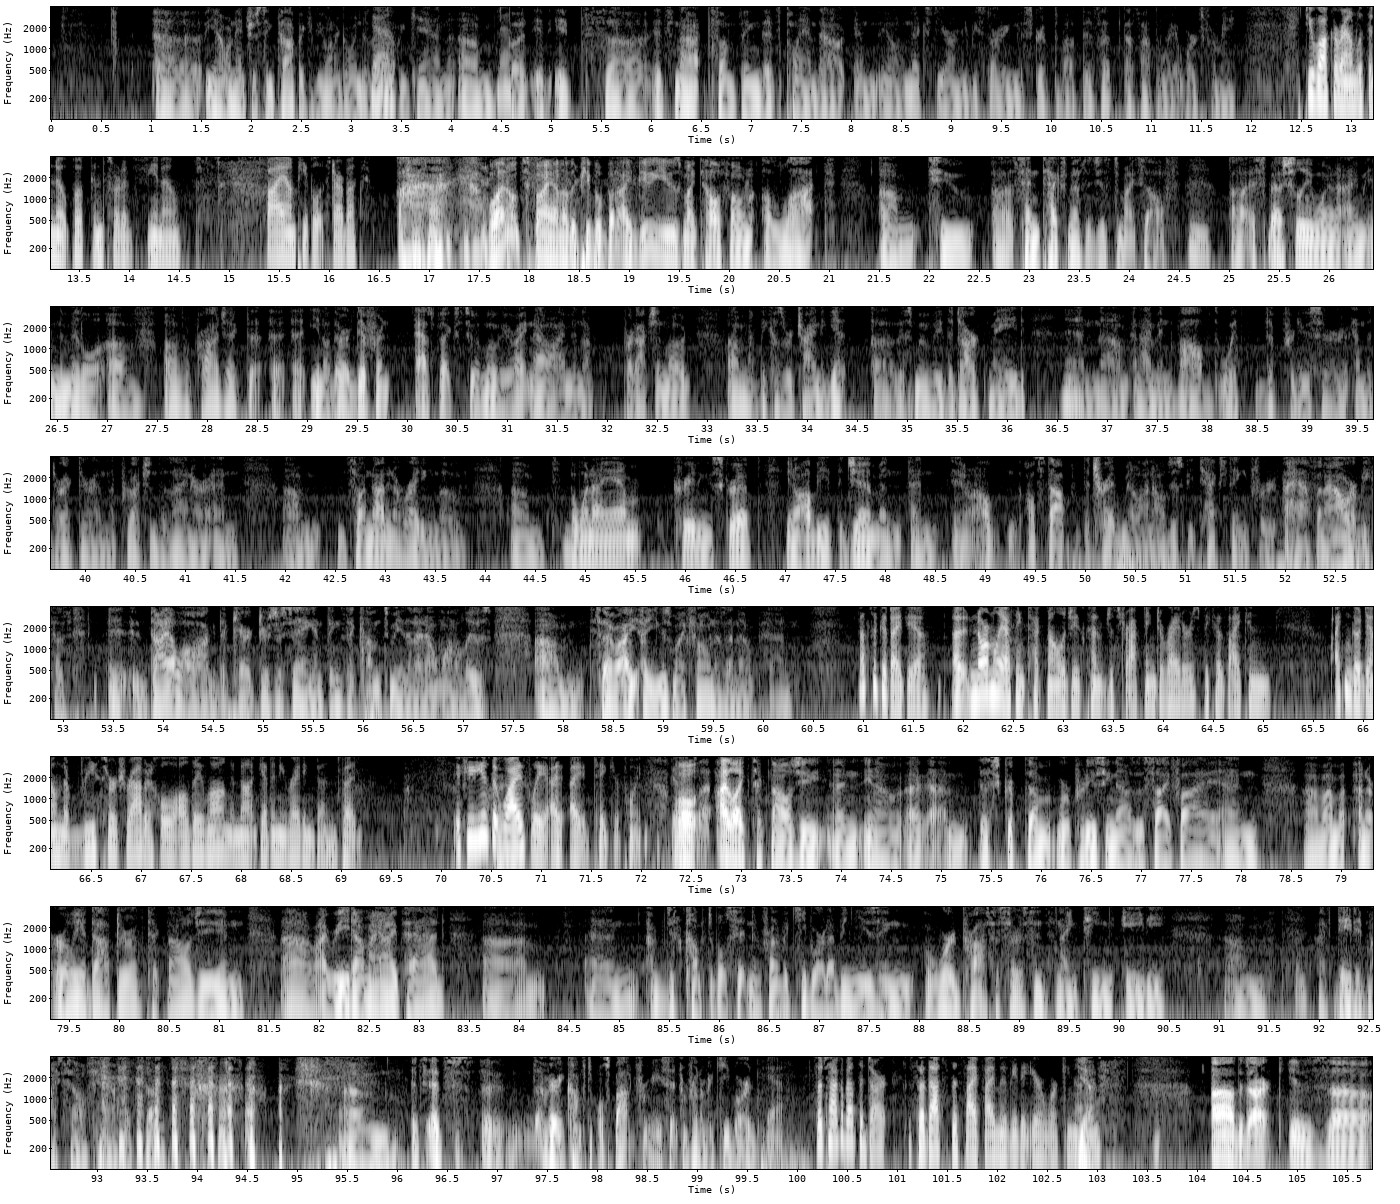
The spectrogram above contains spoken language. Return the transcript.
uh, you know, an interesting topic. If you want to go into yeah. that, we can. Um, yeah. But it, it's uh, it's not something that's planned out. And you know, next year I'm going to be starting the script about this. That, that's not the way it works for me. Do you walk around with a notebook and sort of you know spy on people at Starbucks? well, I don't spy on other people, but I do use my telephone a lot um, to uh, send text messages to myself, mm. uh, especially when I'm in the middle of of a project. Uh, uh, you know, there are different aspects to a movie. Right now, I'm in a production mode um, because we're trying to get uh, this movie, The Dark, made, mm. and um, and I'm involved with the producer and the director and the production designer, and um, so I'm not in a writing mode. Um, but when I am creating a script, you know, I'll be at the gym and, and you know, I'll I'll stop the treadmill and I'll just be texting for a half an hour because uh, dialogue that characters are saying and things that come to me that I don't want to lose. Um, so I, I, use my phone as a notepad. That's a good idea. Uh, normally, I think technology is kind of distracting to writers because I can I can go down the research rabbit hole all day long and not get any writing done. But if you use it wisely, I, I take your point. Well, idea. I like technology, and you know, I, the script um, we're producing now is a sci-fi, and um, I'm a, an early adopter of technology, and uh, I read on my iPad. Um, and I'm just comfortable sitting in front of a keyboard. I've been using word processors since 1980. Um, I've dated myself here, but um, um, it's it's a, a, very comfortable spot for me sitting in front of a keyboard. Yeah. So talk about the Dark. So that's the sci-fi movie that you're working on. Yes. Uh, the Dark is uh,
